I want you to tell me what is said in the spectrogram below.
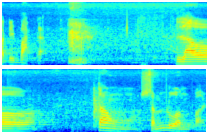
ปฏิบัติอะเราต้องสำรวมก่อน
